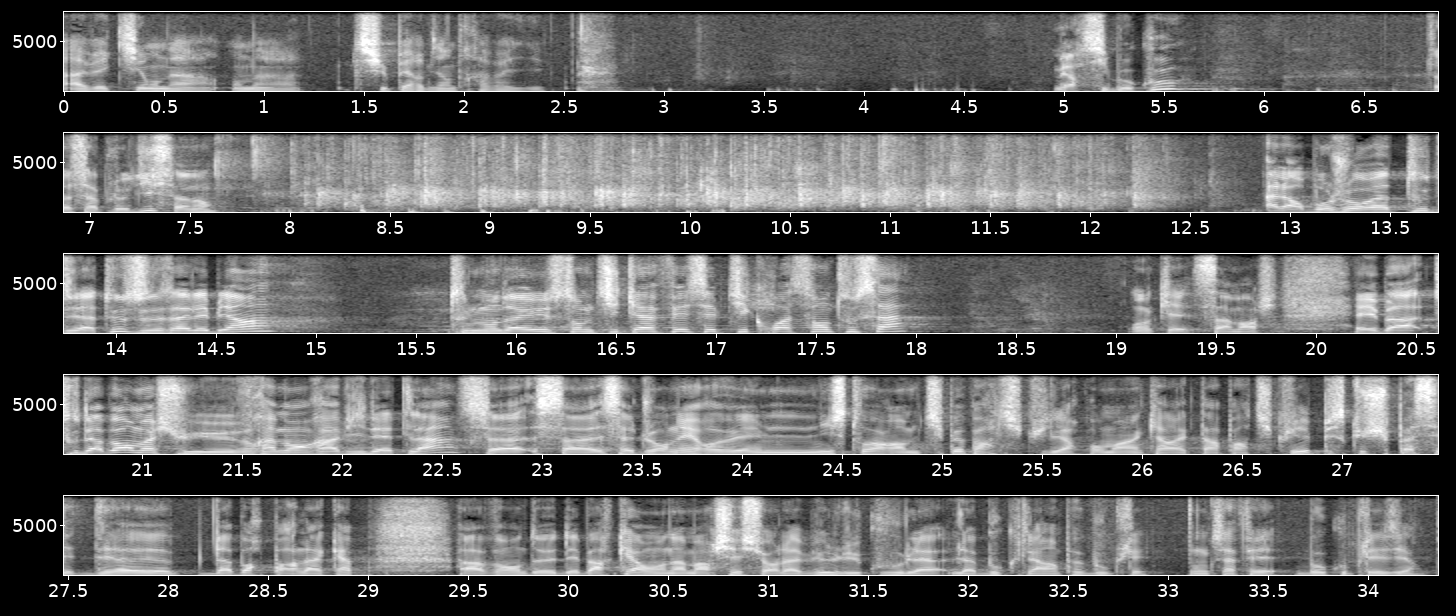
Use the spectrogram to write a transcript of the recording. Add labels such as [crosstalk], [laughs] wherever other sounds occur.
avec qui on a, super bien travaillé. Merci beaucoup. Ça s'applaudit, ça, non? Alors, bonjour à toutes et à tous, vous allez bien? Tout le monde a eu son petit café, ses petits croissants, tout ça? Ok, ça marche. Eh bah, tout d'abord, moi, je suis vraiment ravi d'être là. cette journée revêt une histoire un petit peu particulière pour moi, un caractère particulier, puisque je suis passé d'abord par la cape avant de débarquer. On a marché sur la bulle, du coup, la, boucle est un peu bouclée. Donc, ça fait beaucoup plaisir.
